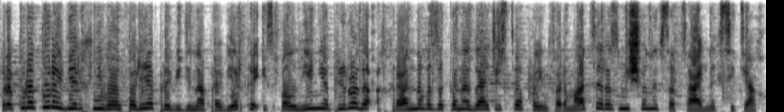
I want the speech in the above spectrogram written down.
Прокуратурой Верхнего Уфалея проведена проверка исполнения природоохранного законодательства по информации, размещенной в социальных сетях.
